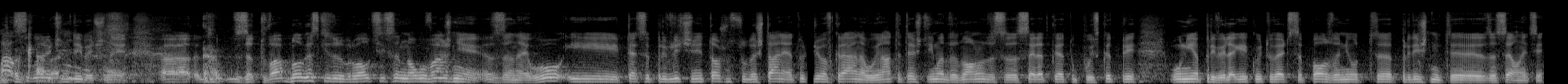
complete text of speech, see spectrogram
аз си го наричам Дибич. Не. А, затова българските доброволци са много важни за него и те са привличани точно с обещанието, че в края на войната те ще имат възможност да се заселят където поискат при уния привилегии, които вече са ползвани от предишните заселници.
